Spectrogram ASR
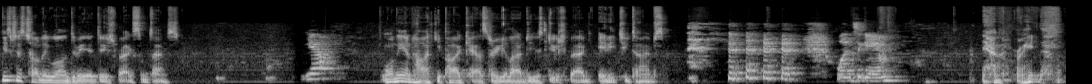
He's just totally willing to be a douchebag sometimes. Yeah. Only in hockey podcasts are you allowed to use douchebag 82 times. Once a game. Yeah, right.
